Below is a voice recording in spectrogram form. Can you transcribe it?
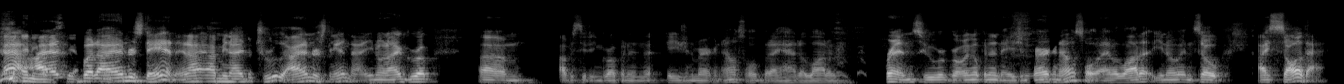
Anyways, I, yeah, but I understand, and I I mean I truly I understand that. You know, and I grew up. Um, obviously didn't grow up in an Asian American household, but I had a lot of friends who were growing up in an Asian American household. I have a lot of, you know, and so I saw that.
